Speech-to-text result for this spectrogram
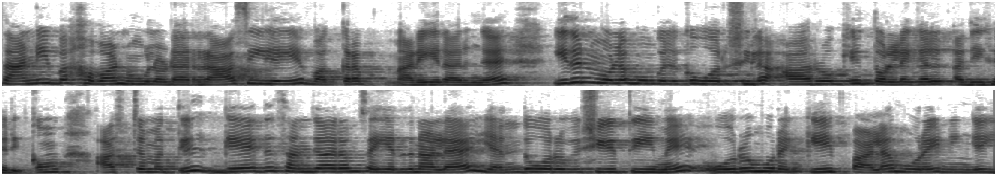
சனி பகவான் உங்களோட ராசியிலேயே வக்கரம் அடைகிறாருங்க. இதன் மூலம் உங்களுக்கு ஒரு சில ஆரோக்கிய தொல்லைகள் அதிகரிக்கும். அஷ்டமத்தில் கேது சஞ்சாரம் செய்கிறதுனால எந்த ஒரு விஷயத்தையுமே ஒரு முறைக்கு பல முறை நீங்கள்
